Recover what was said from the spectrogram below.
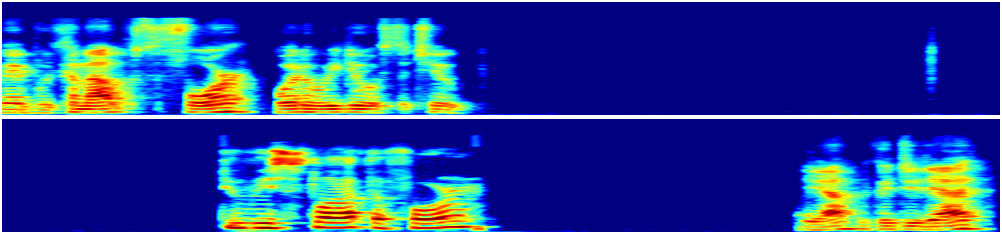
maybe we come out with the four. What do we do with the two? Do we slot the four? Yeah, we could do that.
